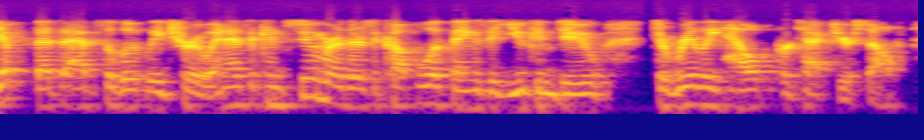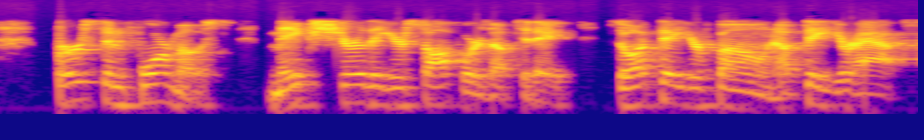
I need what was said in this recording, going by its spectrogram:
Yep, that's absolutely true. And as a consumer, there's a couple of things that you can do to really help protect yourself. First and foremost, make sure that your software is up to date. So update your phone, update your apps,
